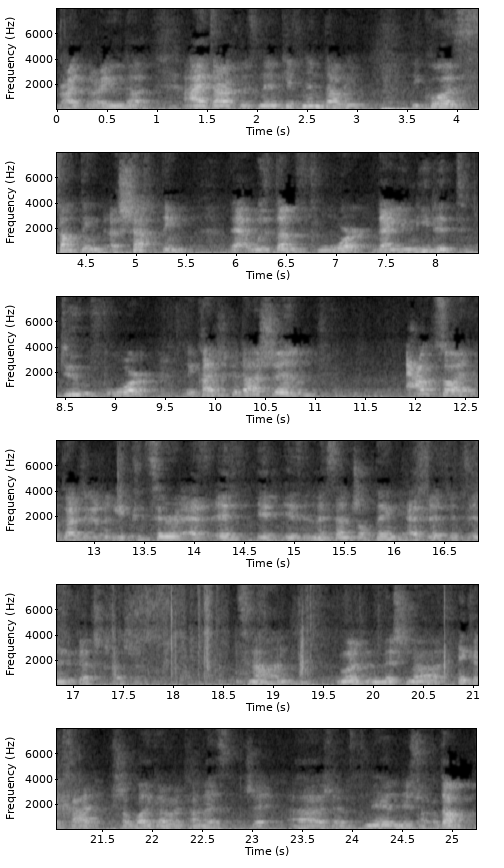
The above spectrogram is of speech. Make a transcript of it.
right, Rabbi Yehuda. Kifnim Dami because something, a shechting that was done for, that you needed to do for the Kaddish Kadashim, outside of the Kaddish Kadashim, it's considered as if it is an essential thing, as if it's in the Kaddish Kadashim. We learned in Nishach uh, Adam.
